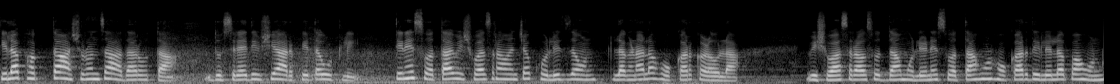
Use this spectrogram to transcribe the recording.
तिला फक्त अश्रूंचा आधार होता. दुसऱ्या दिवशी अर्पिता उठली. तिने स्वतः विश्वासरावांच्या खोलीत जाऊन लग्नाला होकार कळवला. विश्वासरावसुद्धा मुलीने स्वतःहून होकार दिलेला पाहून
